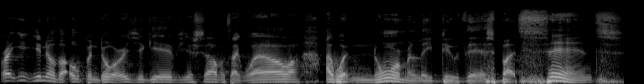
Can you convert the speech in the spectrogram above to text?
Right? You, you know the open doors you give yourself. It's like, well, I wouldn't normally do this, but since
